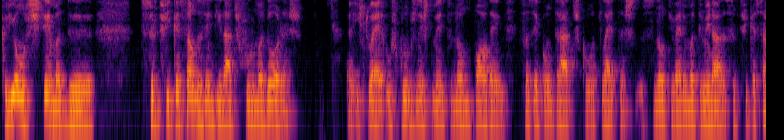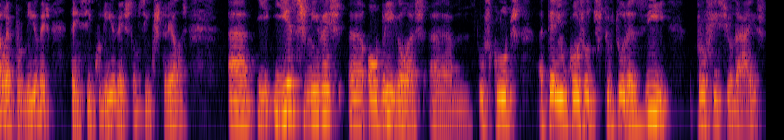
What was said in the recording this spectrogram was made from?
criou um sistema de certificação das entidades formadoras. Eh, isto é, os clubes neste momento não podem fazer contratos com atletas se não tiverem uma determinada certificação, é por níveis, tem cinco níveis, são cinco estrelas. Uh, e, e, esses níveis uh, obrigam as, uh, os clubes a terem um conjunto de estruturas e profissionais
